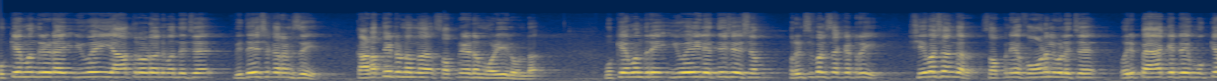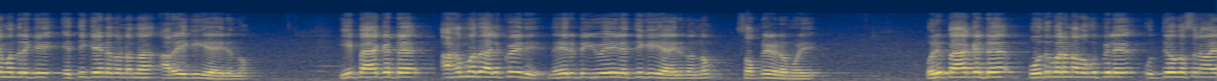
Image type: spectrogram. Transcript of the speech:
മുഖ്യമന്ത്രിയുടെ യു എ യാത്രയോടനുബന്ധിച്ച് വിദേശ കറൻസി കടത്തിയിട്ടുണ്ടെന്ന് സ്വപ്നയുടെ മൊഴിയിലുണ്ട്. മുഖ്യമന്ത്രി യു എയിൽ എത്തിയ ശേഷം പ്രിൻസിപ്പൽ സെക്രട്ടറി ശിവശങ്കർ സ്വപ്നയെ ഫോണിൽ വിളിച്ച് ഒരു പാക്കറ്റ് മുഖ്യമന്ത്രിക്ക് എത്തിക്കേണ്ടതുണ്ടെന്ന് അറിയിക്കുകയായിരുന്നു. ഈ പാക്കറ്റ് അഹമ്മദ് അൽക്വൈദി നേരിട്ട് യു എയിൽ എത്തിക്കുകയായിരുന്നെന്നും സ്വപ്നയുടെ മൊഴി. ഒരു പാക്കറ്റ് പൊതുഭരണ വകുപ്പിലെ ഉദ്യോഗസ്ഥനായ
